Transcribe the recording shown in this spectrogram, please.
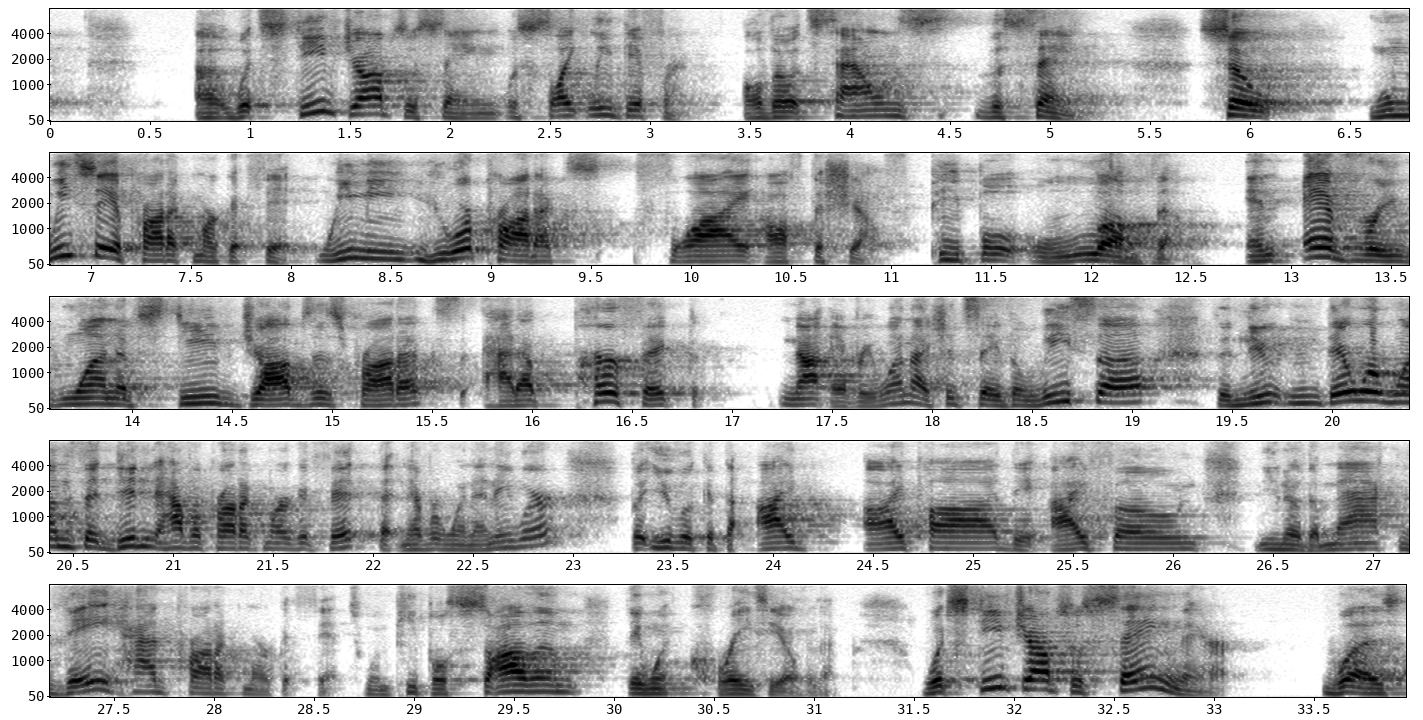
Uh, what Steve Jobs was saying was slightly different, although it sounds the same. So when we say a product market fit, we mean your products fly off the shelf. People love them. And every one of Steve Jobs' products had a perfect, not everyone, I should say the Lisa, the Newton, there were ones that didn't have a product market fit that never went anywhere. But you look at the iPod, the iPhone, you know, the Mac, they had product market fits. When people saw them, they went crazy over them. What Steve Jobs was saying there was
